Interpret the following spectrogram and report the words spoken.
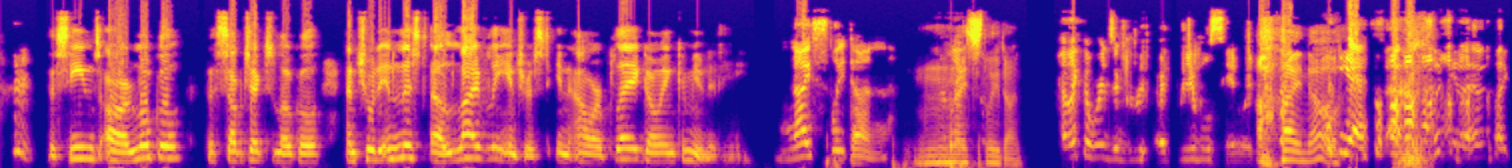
the scenes are local, the subject local, and should enlist a lively interest in our play-going community. Nicely done. Mm, nicely done. I like the words agree- agreeable sandwich. I know. yes, I was looking at it like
